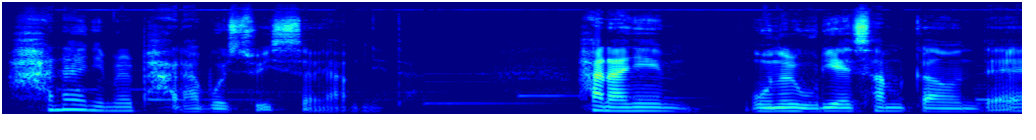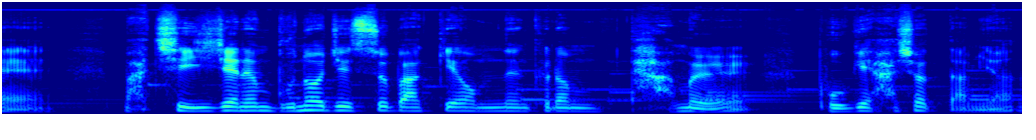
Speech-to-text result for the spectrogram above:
하나님을 바라볼 수 있어야 합니다. 하나님, 오늘 우리의 삶 가운데 마치 이제는 무너질 수밖에 없는 그런 담을 보게 하셨다면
